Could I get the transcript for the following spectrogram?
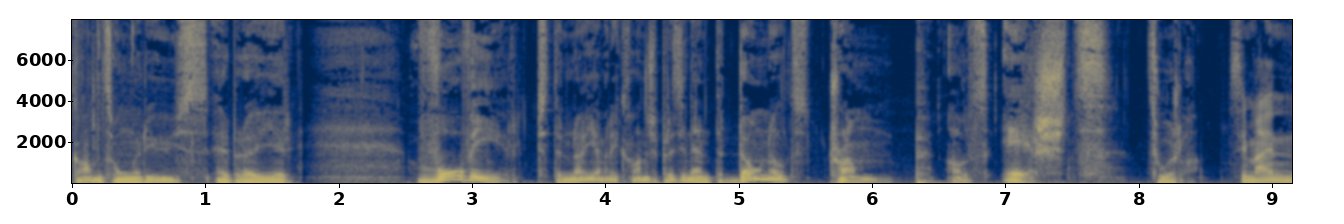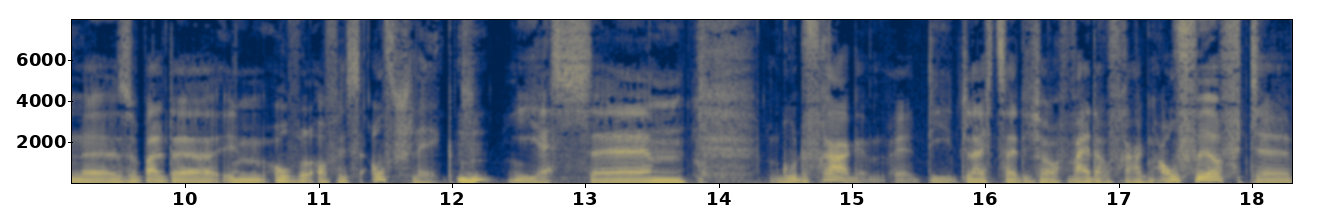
Ganz unter uns, Herr Breuer. Wo wird der neue amerikanische Präsident Donald Trump als erstes zuschlagen? Sie meinen, äh, sobald er im Oval Office aufschlägt? Mhm. Yes. Ähm, gute Frage, äh, die gleichzeitig auch weitere Fragen aufwirft. Äh,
